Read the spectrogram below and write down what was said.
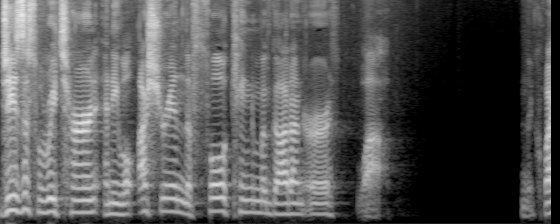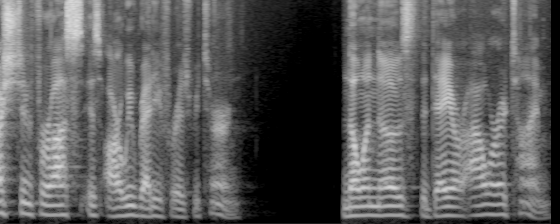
Jesus will return and he will usher in the full kingdom of God on earth. Wow. And the question for us is are we ready for his return? No one knows the day or hour or time.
